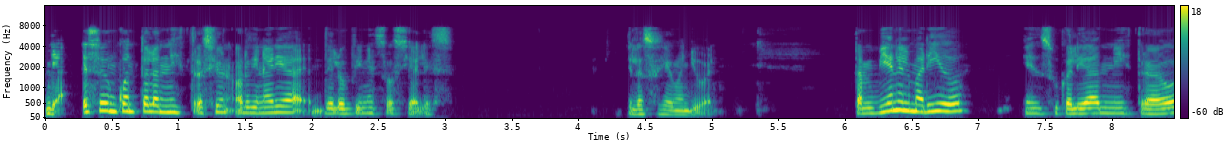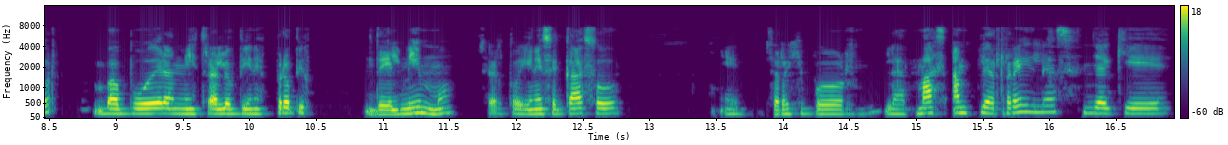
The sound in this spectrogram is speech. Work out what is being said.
ya, eso en cuanto a la administración ordinaria de los bienes sociales de la sociedad conyugal. También el marido, en su calidad de administrador, va a poder administrar los bienes propios del mismo, ¿cierto? Y en ese caso eh, se rige por las más amplias reglas, ya que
